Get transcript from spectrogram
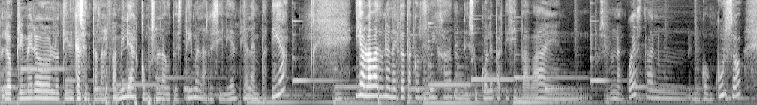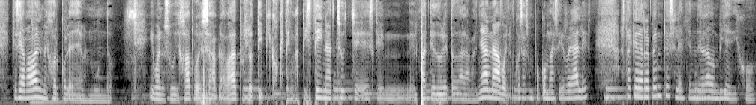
lo primero lo tienen que asentar las familias, como son la autoestima, la resiliencia, la empatía. Y hablaba de una anécdota con su hija donde su cole participaba en pues, una encuesta, en un, concurso que se llamaba El mejor cole del mundo. Y bueno, su hija pues hablaba pues lo típico, que tenga piscina, chuches, que en el patio dure toda la mañana, bueno, cosas un poco más irreales, hasta que de repente se le encendió la bombilla y dijo,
